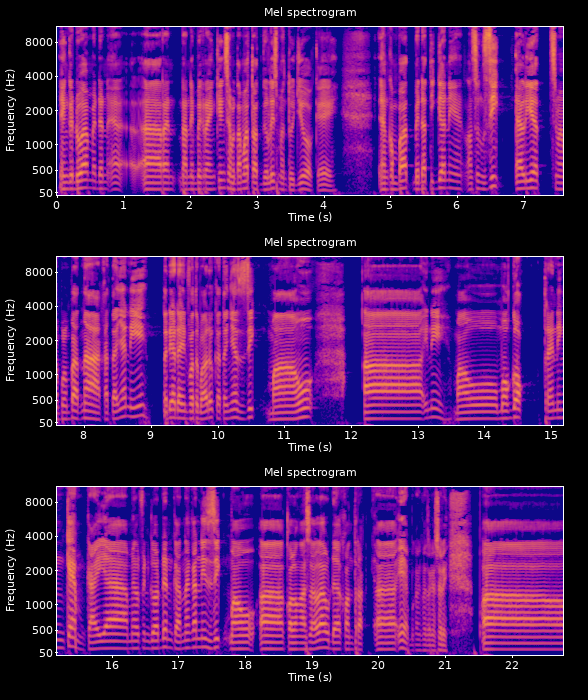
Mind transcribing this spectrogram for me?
Yang kedua Medan uh, uh, running back ranking yang pertama Todd Gurley 97 oke. Okay. Yang keempat beda tiga nih langsung Zeke Elliott 94. Nah katanya nih tadi ada info terbaru katanya Zeke mau uh, ini mau mogok training camp kayak Melvin Gordon karena kan nih Zeke mau uh, kalau nggak salah udah kontrak uh, eh bukan kontrak sorry uh,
